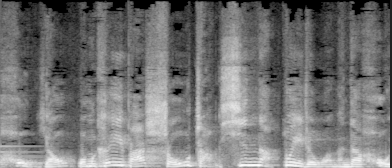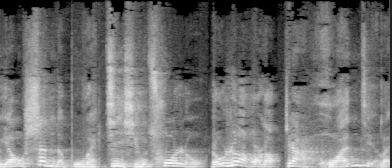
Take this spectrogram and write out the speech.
后腰，我们可以把手掌心呢对着我们的后腰肾的部位进行搓揉，揉热乎了，这样缓解了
